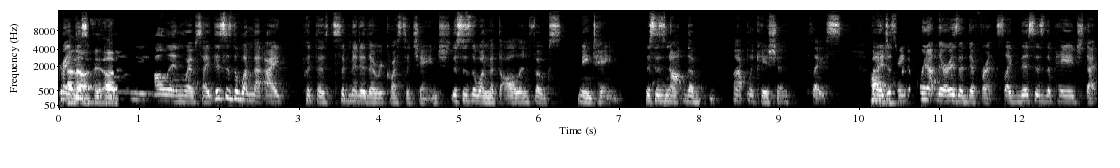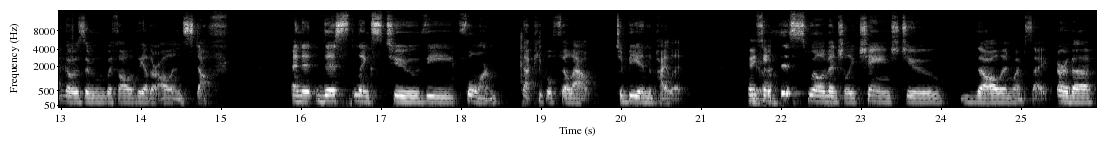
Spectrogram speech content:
Right, And, this uh, is uh, on the All-In website. This is the one that I put the, submitted a request to change. This is the one that the All-In folks maintain. This is not the application place. But I Oh, just want to point out there is a difference. Like this is the page that goes in with all of the other All-In stuff. And it, this links to the form that people fill out to be in the pilot. And so this will eventually change to the All-In website or the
